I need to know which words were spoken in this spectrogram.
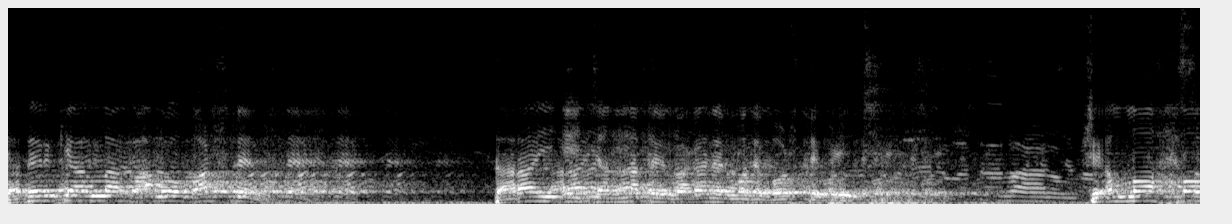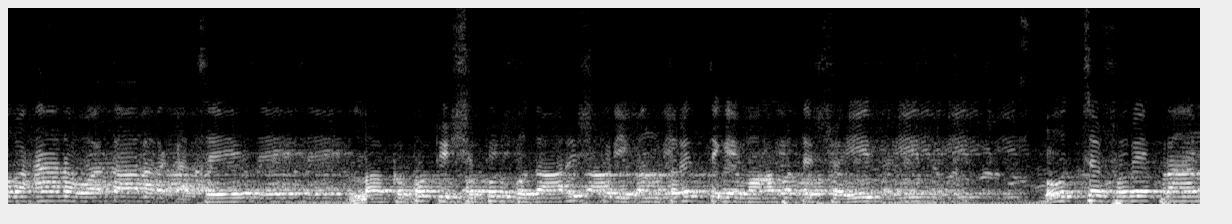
যাদেরকে আল্লাহ ভালোবাসলেন, তারাই এই জান্নাতের বাগানের মধ্যে বসতে পেরেছে। করি অন্তরের থেকে উচ্চ প্রাণ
